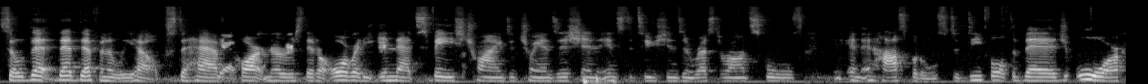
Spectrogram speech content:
so that that definitely helps to have yeah. partners that are already in that space trying to transition institutions and restaurants schools and, in hospitals to default to veg or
